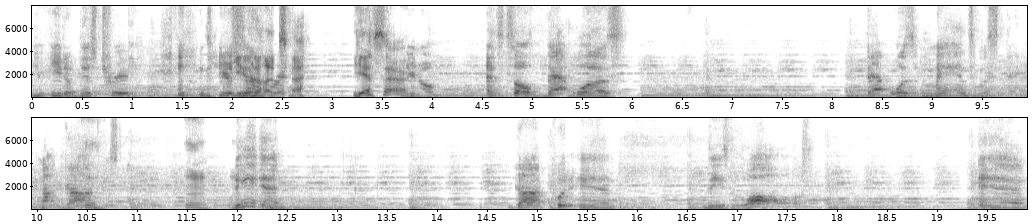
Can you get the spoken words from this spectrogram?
you eat of this tree, you're You separated. Yes, sir. you know and so that was that was man's mistake not god's Mm. mistake Mm. then god put in these laws and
